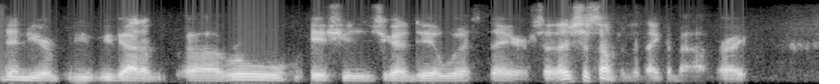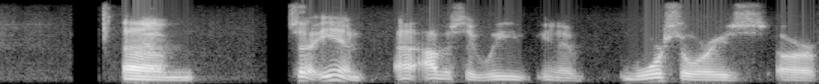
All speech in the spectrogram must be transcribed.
then you're you, you got a, a rule issue that you got to deal with there. So that's just something to think about, right? Um, yeah. So Ian, obviously we you know war stories are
